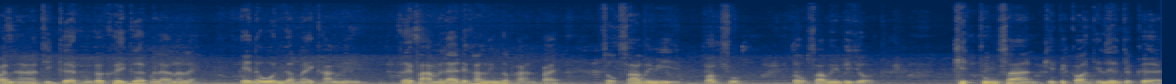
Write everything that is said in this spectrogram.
ปัญหาที่เกิดมันก็เคยเกิดมาแล้วนั่นแหละเพนวนกลับมาอีกครั้งหนึ่ง ยผ่านมาแล้วเดี๋ยวครั้งนี้ก็ผ่านไปโศกเศร้าไม่มีความสุขโศกเศร้าไม่มีประโยชน์ คิดฟุ้งซ่าน คิดไปก่อนที่เรื่องจะเกิด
